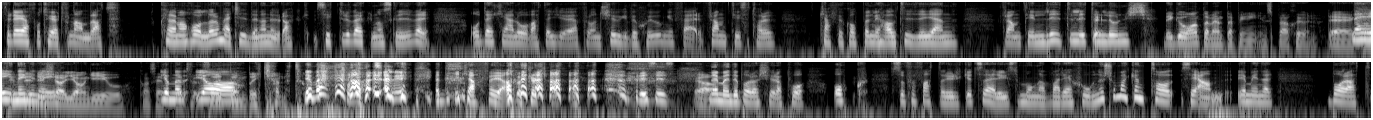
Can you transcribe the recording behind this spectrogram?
För det har jag fått hört från andra att kan man hålla de här tiderna nu då? Sitter du verkligen och skriver? Och det kan jag lova att det gör jag från 20 över 7 ungefär fram tills jag tar kaffekoppen vid halv tio igen fram till en liten, liten det, lunch. Det går inte att vänta på inspiration. Det är nej, nej, nej, Du, du kör Jan Guillou-konceptet, ja, men, ja, förutom drickandet. Ja, men, eller, jag dricker kaffe ja. Precis. Ja. Nej men det är bara att köra på. Och så författaryrket så är det ju så många variationer som man kan ta sig an. Jag menar, bara att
